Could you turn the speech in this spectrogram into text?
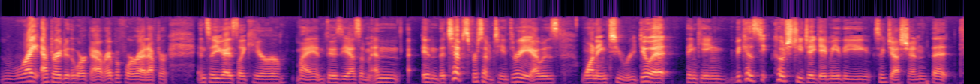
right after I do the workout, right before, right after. And so you guys like hear my enthusiasm. And in the tips for 17.3, I was wanting to redo it. Thinking because T- Coach TJ gave me the suggestion that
